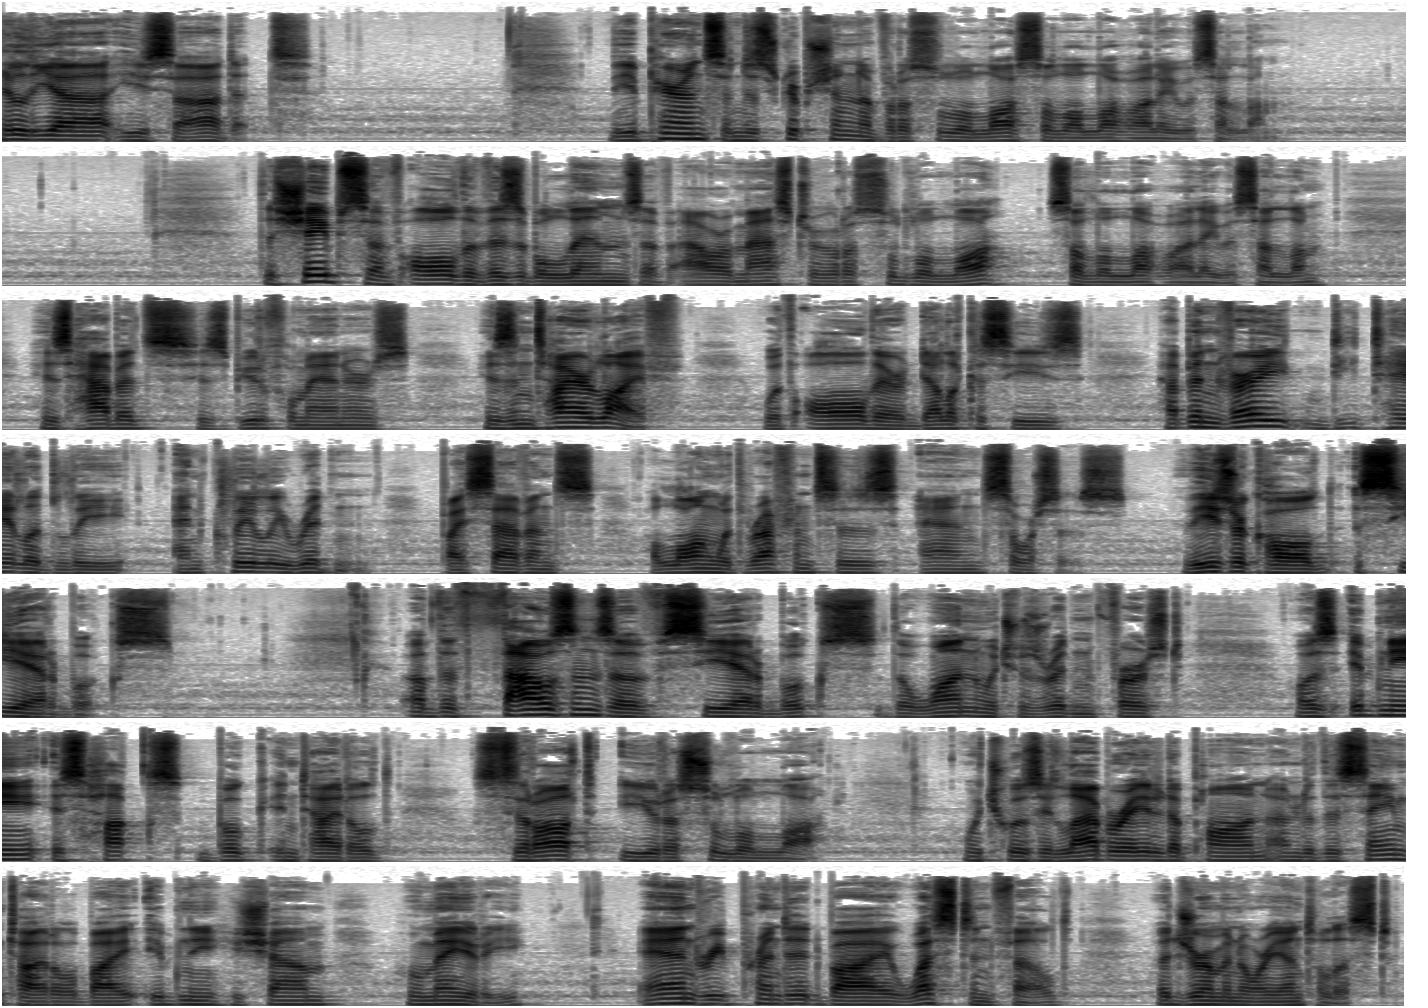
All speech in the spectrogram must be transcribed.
Hilya i Sa'adat. The appearance and description of Rasulullah sallallahu alaihi wasallam. The shapes of all the visible limbs of our Master Rasulullah sallallahu alaihi wasallam, his habits, his beautiful manners, his entire life, with all their delicacies, have been very detailedly and clearly written by savants along with references and sources. These are called Siyar books. Of the thousands of Siyar books, the one which was written first was Ibn Ishaq's book entitled Sirat i Rasulullah, which was elaborated upon under the same title by Ibn Hisham Humayri and reprinted by Wüstenfeld, a German Orientalist.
